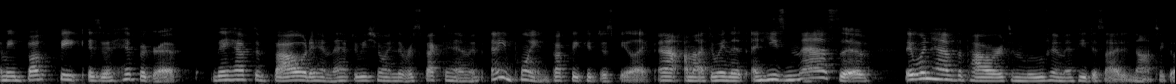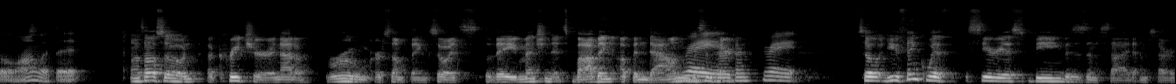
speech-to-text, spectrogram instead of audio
I mean, Buckbeak is a hippogriff. They have to bow to him. They have to be showing the respect to him. At any point, Buckbeak could just be like, "Nah, "I'm not doing this," and he's massive. They wouldn't have the power to move him if he decided not to go along with it. Well, it's also a creature and not a broom or something. So it's they mentioned it's bobbing up and down this entire time. Right. So, do you think with Sirius being this is an aside? I'm sorry.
